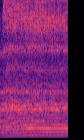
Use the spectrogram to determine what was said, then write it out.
Yeah.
